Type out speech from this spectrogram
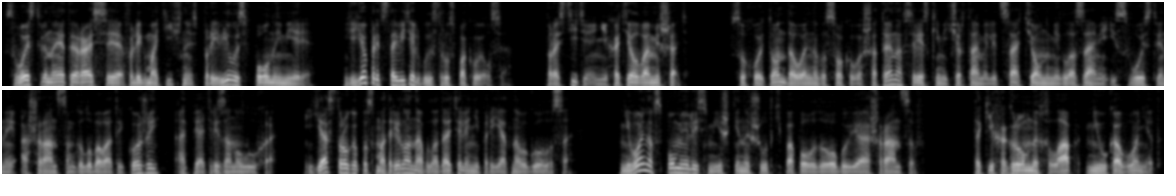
Свойственная этой расе флегматичность проявилась в полной мере. Ее представитель быстро успокоился. «Простите, не хотел вам мешать». Сухой тон довольно высокого шатена с резкими чертами лица, темными глазами и свойственной ошранцам голубоватой кожей опять резанул ухо. Я строго посмотрела на обладателя неприятного голоса. Невольно вспомнились Мишкины шутки по поводу обуви ошранцев. Таких огромных лап ни у кого нет.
